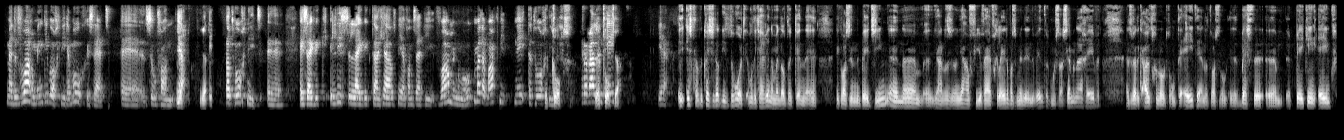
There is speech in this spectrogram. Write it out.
Maar de verwarming, die wordt niet omhoog gezet. Uh, zo van, ja, ja, ja, dat hoort niet. Uh, hij zegt, ik, het liefste leg ik daar geld meer van, zet die verwarming omhoog. Maar dat mag niet. Nee, dat hoort dat niet. Klopt. Dat klopt, ja. Ja. Is dat een kwestie dat niet het hoort? Want ik herinner me dat ik, een, uh, ik was in Beijing, en, uh, ja, dat is een jaar of vier, vijf geleden, was midden in de winter, ik moest een seminar geven. En toen werd ik uitgenodigd om te eten en dat was dan in het beste uh, Peking Eend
